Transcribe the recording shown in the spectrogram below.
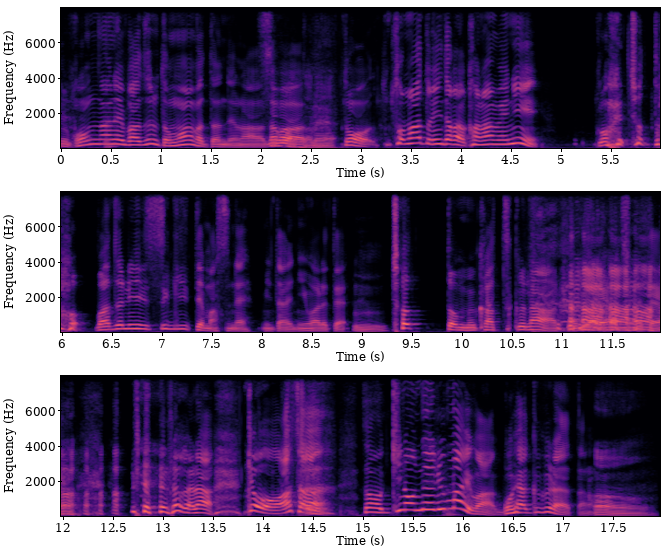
でもこんなねバズると思わなかったんだよな。だからね。そうその後にだから要に「ごめんちょっとバズりすぎてますね」みたいに言われて、うん。ちょっとムカつくなって言われ始めて。でだから今日朝その昨日寝る前は500ぐらいだったの。うん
